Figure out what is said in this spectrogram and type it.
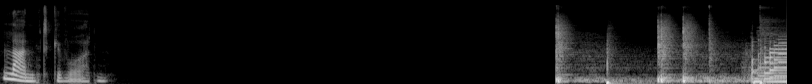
Land geworden. Musik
